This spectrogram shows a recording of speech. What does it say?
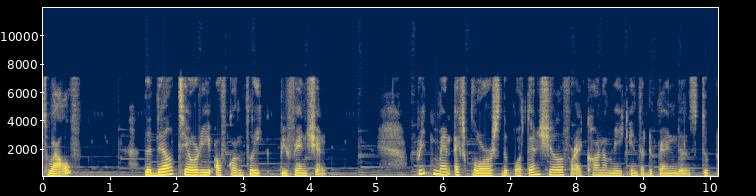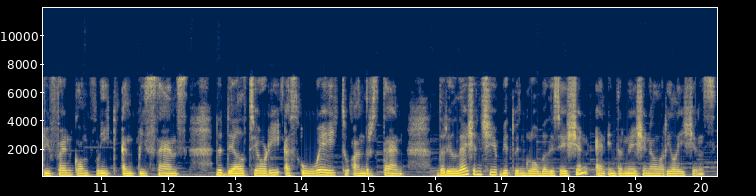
12 The Dell Theory of Conflict Prevention. Friedman explores the potential for economic interdependence to prevent conflict and presents the Dell theory as a way to understand the relationship between globalization and international relations.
